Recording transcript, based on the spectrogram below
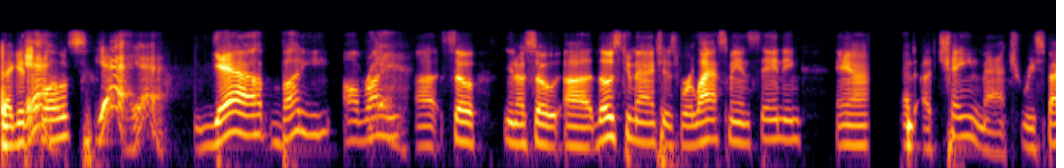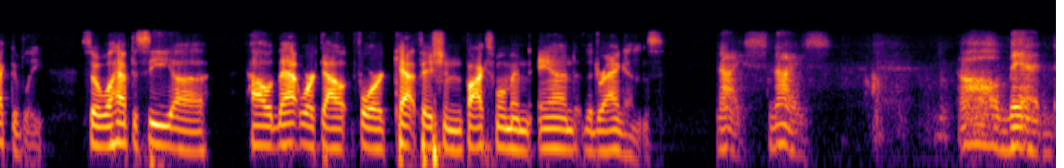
Did I get yeah. close? Yeah, yeah. Yeah, buddy. All right. Yeah. Uh, so you know, so uh, those two matches were last man standing and, and a chain match, respectively. So we'll have to see uh, how that worked out for Catfish and Foxwoman and the Dragons. Nice, nice. Oh man.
